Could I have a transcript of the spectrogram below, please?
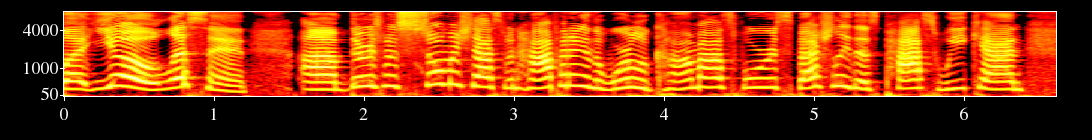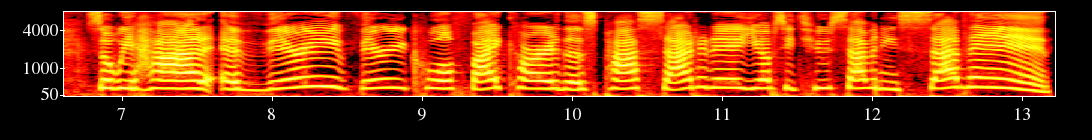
But yo, listen, um, there's been so much that's been happening in the world of combat sports, especially this past weekend. So we had a very, very cool fight card this past Saturday, UFC 277.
